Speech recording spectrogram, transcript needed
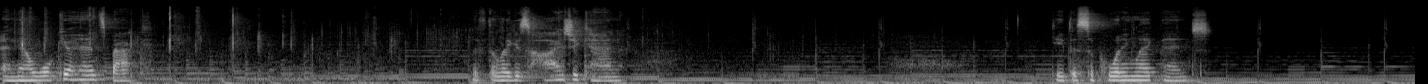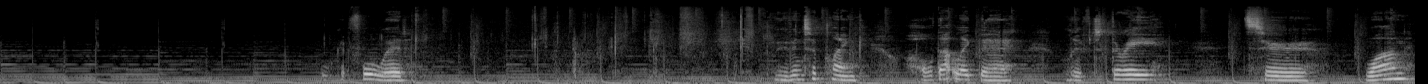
And now walk your hands back. Lift the leg as high as you can. Keep the supporting leg bent. Walk it forward. Move into plank, hold that leg there, lift three, two, one.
